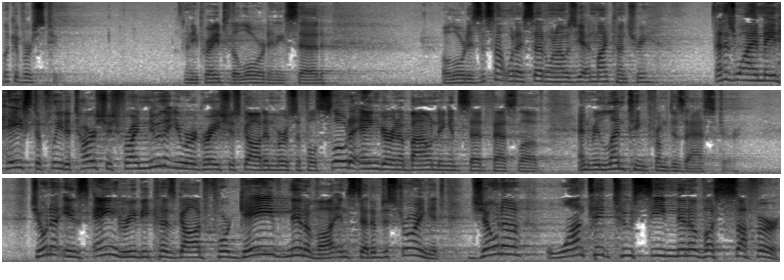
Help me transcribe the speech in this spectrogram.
Look at verse 2. And he prayed to the Lord and he said, O Lord, is this not what I said when I was yet in my country? That is why I made haste to flee to Tarshish, for I knew that you were a gracious God and merciful, slow to anger and abounding in steadfast love, and relenting from disaster. Jonah is angry because God forgave Nineveh instead of destroying it. Jonah wanted to see Nineveh suffer.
